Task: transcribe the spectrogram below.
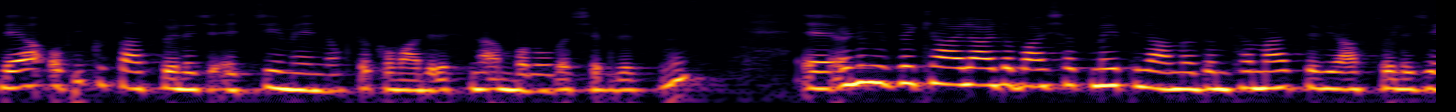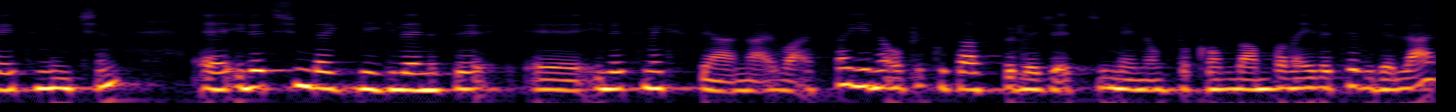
veya opikusastroloji.gmail.com adresinden bana ulaşabilirsiniz. Ee, önümüzdeki aylarda başlatmayı planladığım temel seviye astroloji eğitimi için e, iletişim bilgilerinizi e, iletmek isteyenler varsa yine opikusastroloji.gmail.com'dan bana iletebilirler.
